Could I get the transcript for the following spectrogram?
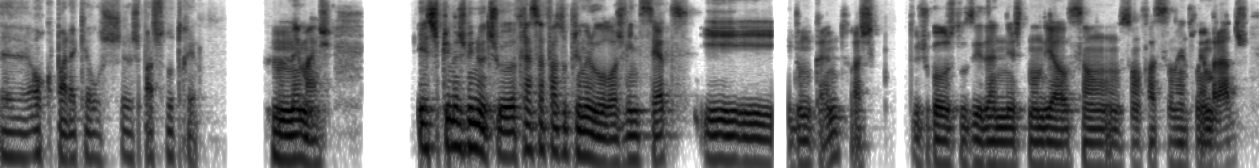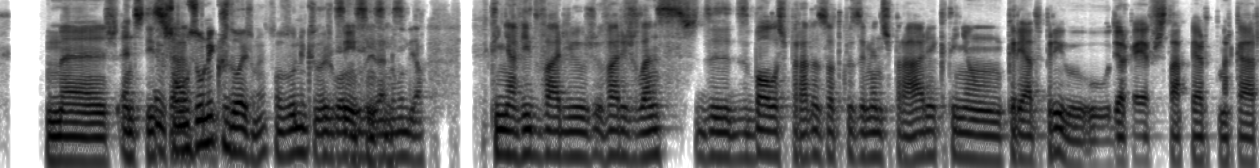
uh, a ocupar aqueles eh, espaços do terreno. Hum, nem mais. Esses primeiros minutos, a França faz o primeiro gol aos 27 e, e de um canto, acho que os golos do Zidane neste Mundial são, são facilmente lembrados, mas antes disso São já... os únicos dois, não é? São os únicos dois golos sim, do Zidane sim, no Mundial. Tinha havido vários, vários lances de, de, bolas paradas ou de cruzamentos para a área que tinham criado perigo. O Diorcaeff está perto de marcar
